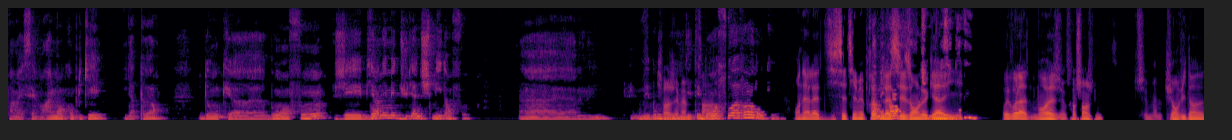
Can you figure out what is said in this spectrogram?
Enfin, c'est vraiment compliqué. Il a peur. Donc, euh, bon en fond. J'ai bien aimé Julian Schmid en fond. Euh, mais bon, il même, était bon en saut avant, donc. on est à la 17e Non, épreuve de la voilà, saison, le gars, il. Oui, voilà, moi, je- franchement, je j'ai même plus envie de,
